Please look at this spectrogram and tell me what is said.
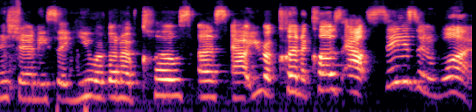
and Miss Cheranissa, you are going to close us out. You are going to close out season one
